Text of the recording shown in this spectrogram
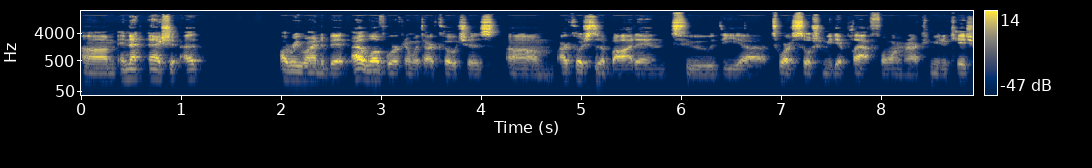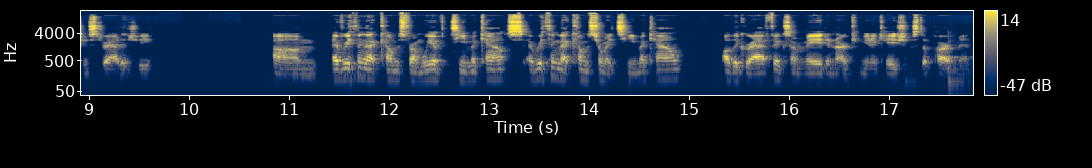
Um, and that, actually, I, I'll rewind a bit. I love working with our coaches. Um, our coaches have bought into the uh, to our social media platform and our communication strategy. Um, everything that comes from we have team accounts. Everything that comes from a team account, all the graphics are made in our communications department.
